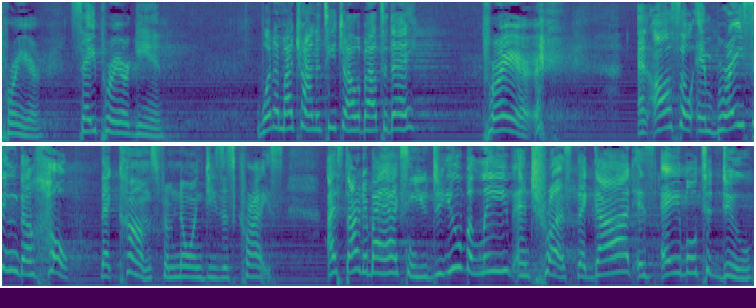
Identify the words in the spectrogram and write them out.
prayer. Say prayer again. What am I trying to teach y'all about today? Prayer. and also embracing the hope that comes from knowing Jesus Christ. I started by asking you, do you believe and trust that God is able to do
